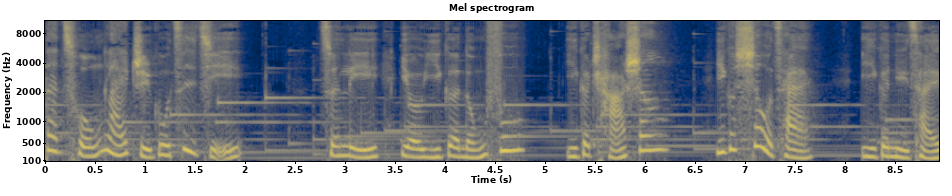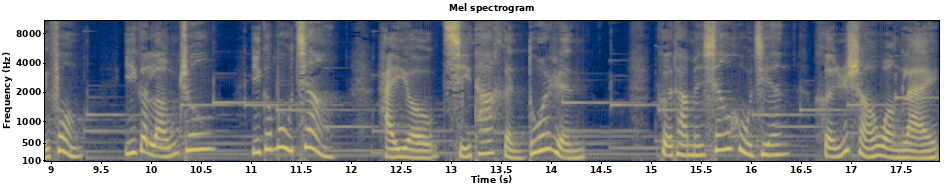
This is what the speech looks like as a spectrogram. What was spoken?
但从来只顾自己。村里有一个农夫，一个茶商，一个秀才，一个女裁缝，一个郎中，一个木匠，还有其他很多人。可他们相互间很少往来。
